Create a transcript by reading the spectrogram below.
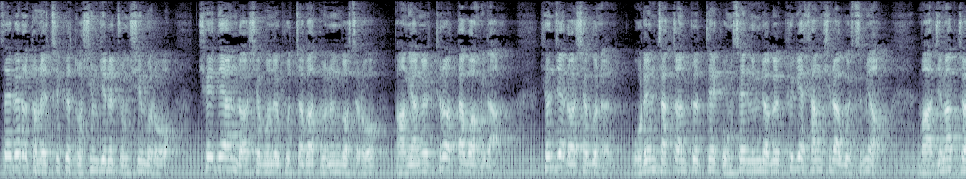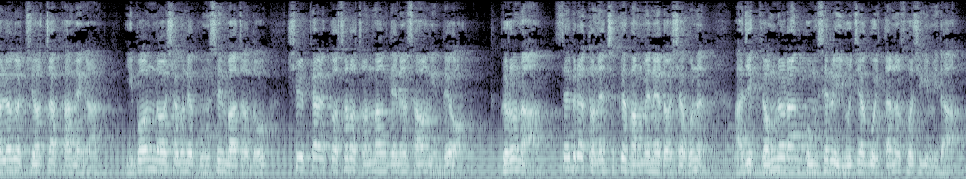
세베르도네츠크 도심지를 중심으로 최대한 러시아군을 붙잡아 두는 것으로 방향을 틀었다고 합니다. 현재 러시아군은 오랜 작전 끝에 공세 능력을 크게 상실하고 있으며 마지막 전력을 쥐어짜 감행한 이번 러시아군의 공세마저도 실패할 것으로 전망되는 상황인데요. 그러나 세베르도네츠크 방면의 러시아군은 아직 격렬한 공세를 유지하고 있다는 소식입니다.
